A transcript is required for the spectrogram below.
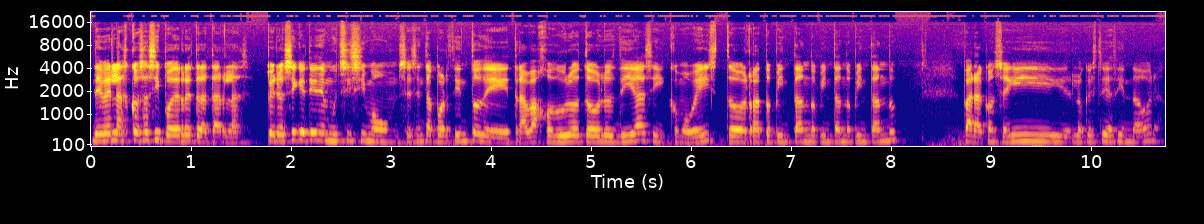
de ver las cosas y poder retratarlas. Pero sí que tiene muchísimo, un 60% de trabajo duro todos los días y como veis, todo el rato pintando, pintando, pintando para conseguir lo que estoy haciendo ahora.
